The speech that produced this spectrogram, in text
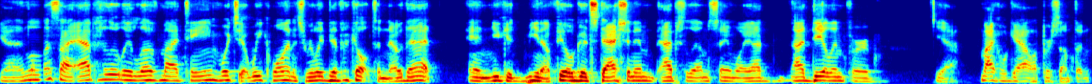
Yeah, unless I absolutely love my team, which at week one it's really difficult to know that, and you could you know feel good stashing him. Absolutely, I'm the same way. I'd I'd deal him for, yeah, Michael Gallup or something.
